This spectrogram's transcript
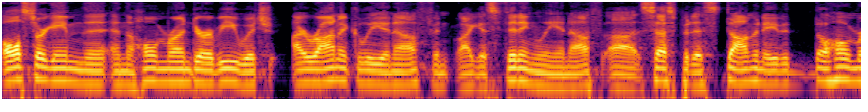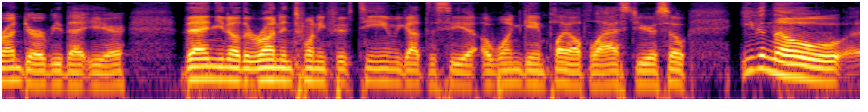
All Star game and the, and the home run derby, which ironically enough, and I guess fittingly enough, uh, Cespedes dominated the home run derby that year. Then you know the run in 2015, we got to see a, a one game playoff last year. So even though uh,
